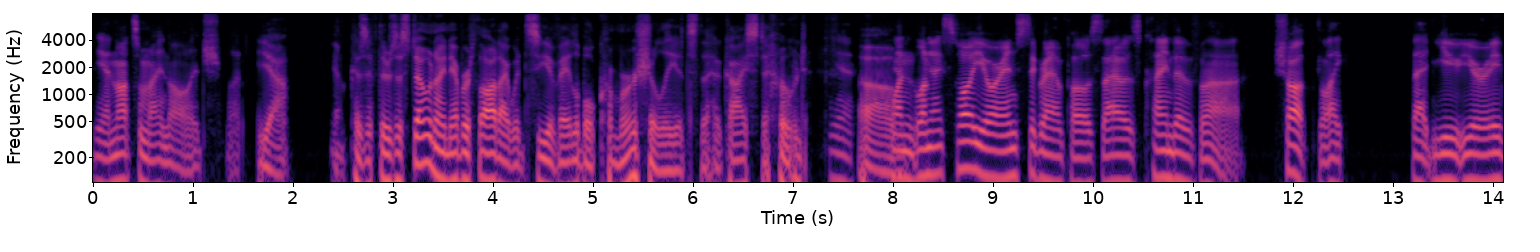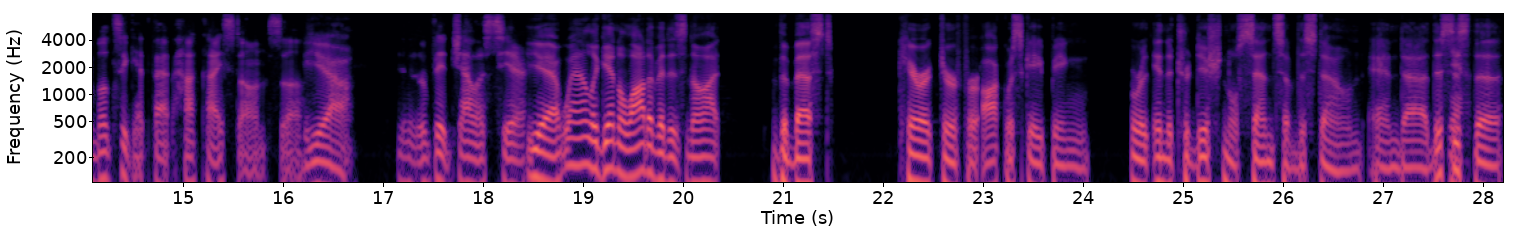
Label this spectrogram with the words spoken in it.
Yeah, not to my knowledge, but yeah, yeah. Because if there's a stone I never thought I would see available commercially, it's the Hakkai stone. Yeah. Um, when when I saw your Instagram post, I was kind of uh, shocked, like that you you're able to get that Hakkai stone. So yeah, a bit jealous here. Yeah. Well, again, a lot of it is not the best character for aquascaping or in the traditional sense of the stone, and uh, this yeah. is the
